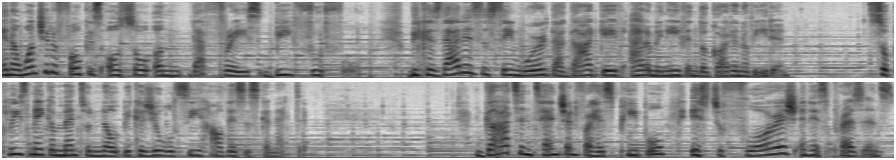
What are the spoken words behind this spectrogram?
And I want you to focus also on that phrase, be fruitful, because that is the same word that God gave Adam and Eve in the Garden of Eden. So please make a mental note because you will see how this is connected. God's intention for his people is to flourish in his presence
